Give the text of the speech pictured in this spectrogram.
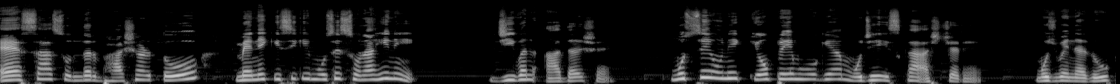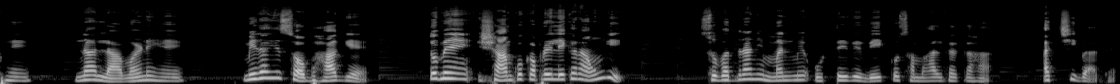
ऐसा सुंदर भाषण तो मैंने किसी के मुँह से सुना ही नहीं। जीवन आदर्श है। मुझसे उन्हें क्यों प्रेम हो गया, मुझे इसका आश्चर्य है। मुझमें न रूप है, न लावण्य है। मेरा यह सौभाग्य है तो मैं शाम को कपड़े लेकर आऊँगी? सुभद्रा ने मन में उठते हुए वेग को संभाल कर कहा, अच्छी बात है।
